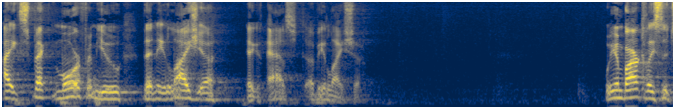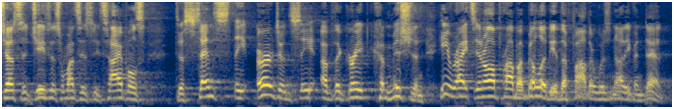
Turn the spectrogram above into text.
I expect more from you than Elijah asked of Elisha. William Barclay suggests that Jesus wants his disciples to sense the urgency of the Great Commission. He writes, in all probability, the Father was not even dead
